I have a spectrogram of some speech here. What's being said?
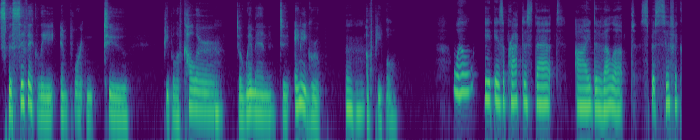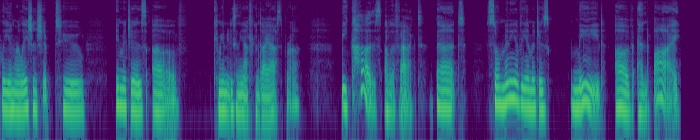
specifically important to people of color, Mm. to women, to any group Mhm. of people? Well, it is a practice that I developed specifically in relationship to images of communities in the African diaspora because of the fact that so many of the images made of and by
